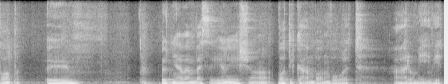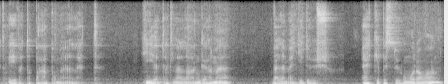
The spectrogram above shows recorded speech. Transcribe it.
pap, ő öt nyelven beszél, és a Vatikánban volt három évét, évet a pápa mellett. Hihetetlen lángelme, velem egy idős. Elképesztő humora van,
